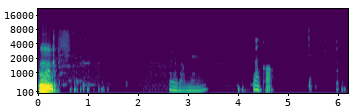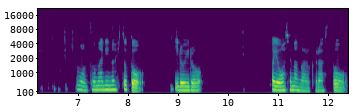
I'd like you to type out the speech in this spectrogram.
うん。そうだねなんかもう隣の人といろいろ通わせながら暮らすと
